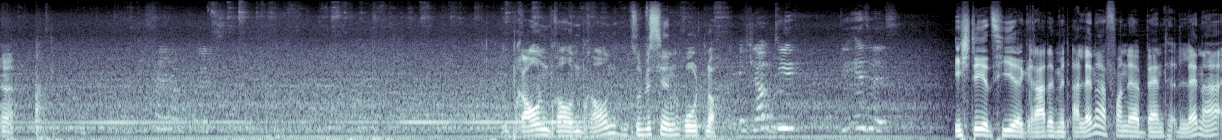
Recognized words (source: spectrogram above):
Ja. Die. Braun, braun, braun. So ein bisschen rot noch. Ich glaube, die. Ich stehe jetzt hier gerade mit Alena von der Band Lena.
